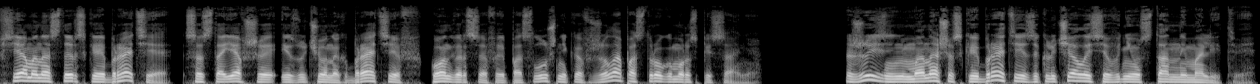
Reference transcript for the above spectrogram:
Вся монастырская братья, состоявшая из ученых братьев, конверсов и послушников, жила по строгому расписанию. Жизнь монашеской братьи заключалась в неустанной молитве.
